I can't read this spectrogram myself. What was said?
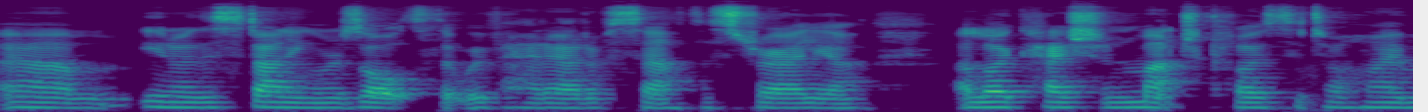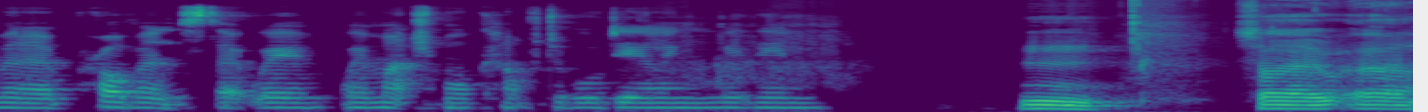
um, you know the stunning results that we've had out of South Australia, a location much closer to home and a province that we're we're much more comfortable dealing with in. Mm. So uh,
